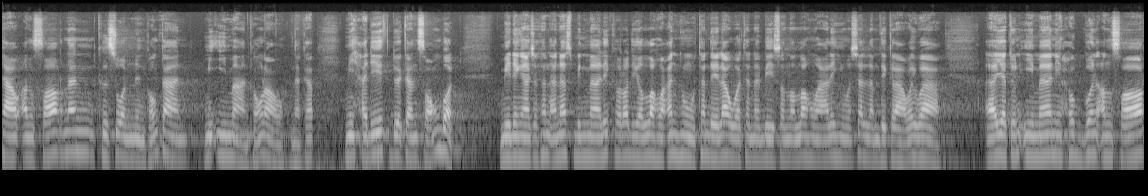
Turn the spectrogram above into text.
ชาวอันซอรนั้นคือส่วนหนึ่งของการมีอีมานของเรานะครับ มีฮะดีษด้วยกันสองบท มีในงานจากท่านอานัสบินมาลิกรดิยัลลอฮุอันฮูท่านได้เล่าว่าท่านนบีสัลลัลลอฮุอะลัยฮิวะสัลลัมได้กล่าวไว้ว่าอายะตุนอีมานีฮุบบุนอันซอร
